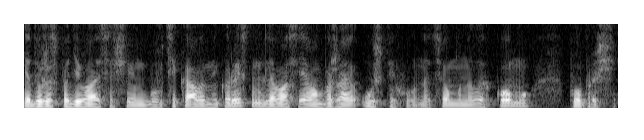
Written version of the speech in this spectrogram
Я дуже сподіваюся, що він був цікавим і корисним для вас. Я вам бажаю успіху на цьому нелегкому поприщі.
